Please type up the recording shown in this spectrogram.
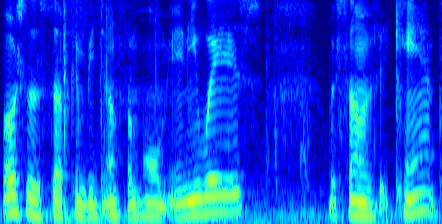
Most of the stuff can be done from home anyways, but some of it can't.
